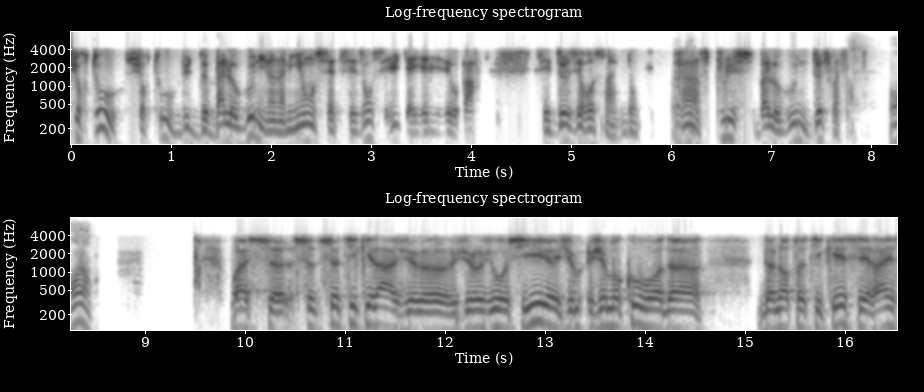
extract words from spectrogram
surtout surtout but de Balogun, il en a mis 11 cette saison, c'est lui qui a égalisé au parc. C'est 2,05. Donc Reims plus Balogun 2,60. Roland. Ouais, ce, ce, ce ticket-là, je, le- je le joue aussi. Je, je me couvre d'un, d'un autre ticket, c'est Reims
